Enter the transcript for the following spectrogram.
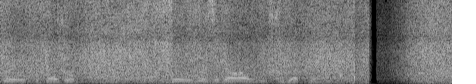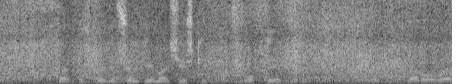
все его покажу. Все, уже заговариваюсь, ребятки. Так, ну что, девчонки и мальчишки. Ух ты. Здоровая.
